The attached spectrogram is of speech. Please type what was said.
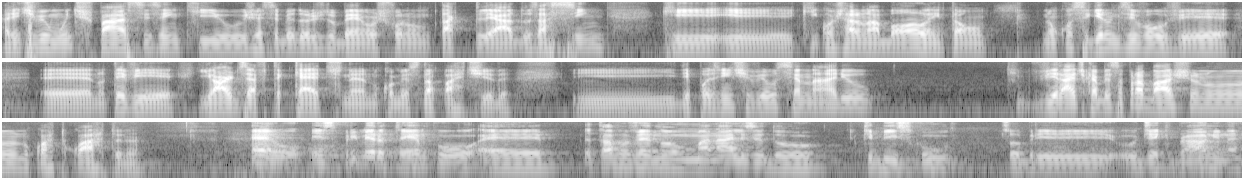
A gente viu muitos passes em que os recebedores do Bengals foram tacleados assim que, e- que encostaram na bola, então não conseguiram desenvolver, é, não teve yards after catch né, no começo da partida. E depois a gente vê o cenário virar de cabeça para baixo no, no quarto quarto, né? É, esse primeiro tempo, é, eu tava vendo uma análise do QB School sobre o Jake Brown, né?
